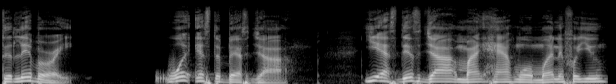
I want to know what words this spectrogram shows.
Deliberate. What is the best job? Yes, this job might have more money for you,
